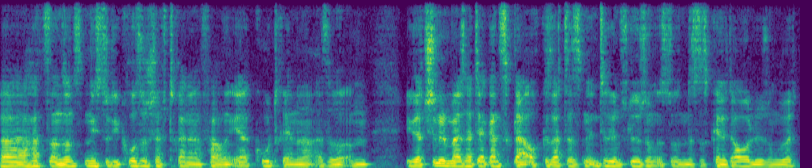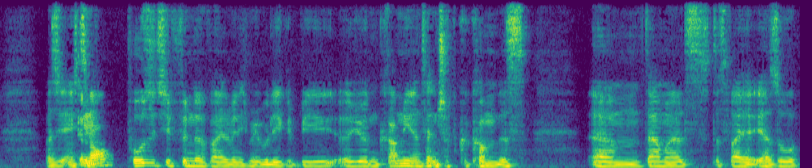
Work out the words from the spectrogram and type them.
Äh, hat ansonsten nicht so die große Cheftrainer-Erfahrung, eher Co-Trainer. Also, ähm, wie gesagt, Schindelmeister hat ja ganz klar auch gesagt, dass es eine Interimslösung ist und dass es keine Dauerlösung wird. Was ich eigentlich Genau. positiv finde, weil wenn ich mir überlege, wie äh, Jürgen Kramny an seinen Job gekommen ist, ähm, damals, das war ja eher so,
